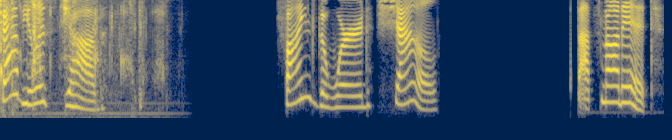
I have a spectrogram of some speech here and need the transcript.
Fabulous job! Find the word shall. That's not it.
